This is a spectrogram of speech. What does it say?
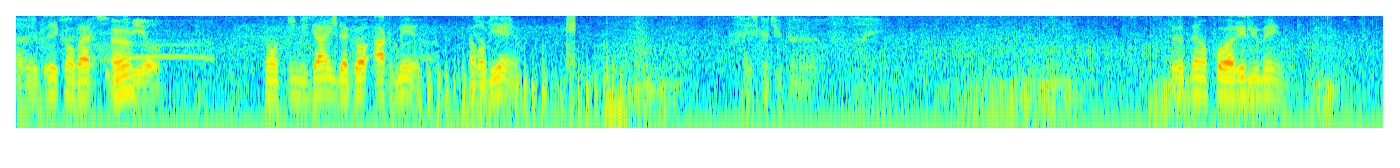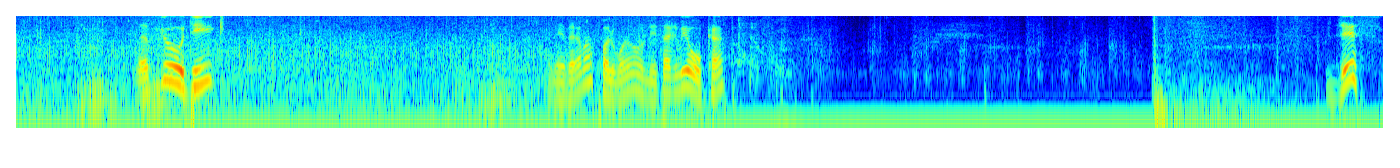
ça veut dire qu'on va être un contre une gang de gars armés. Ça va bien. Fais ce que tu peux, enfoiré. C'est d'enfoirer l'humain. Let's go, Deke! On est vraiment pas loin. On est arrivé au camp. Dix!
